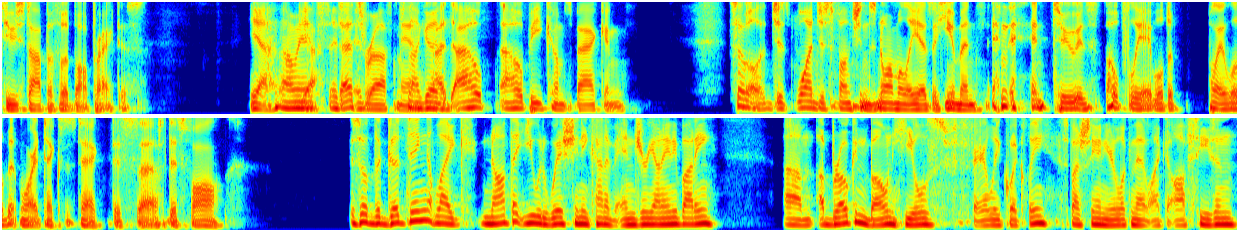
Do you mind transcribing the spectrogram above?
to stop a football practice yeah, I mean, yeah, it's, it's that's it- rough It's man not good. I, I hope i hope he comes back and so well, just one just functions normally as a human and and two is hopefully able to play a little bit more at texas tech this uh this fall So the good thing, like, not that you would wish any kind of injury on anybody. Um, a broken bone heals fairly quickly, especially when you're looking at like off season,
